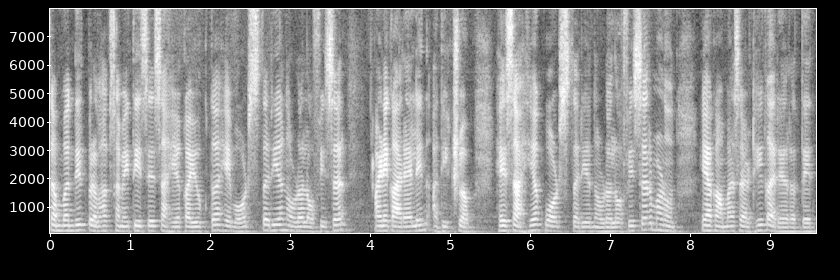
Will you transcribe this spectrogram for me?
संबंधित प्रभाग समितीचे सहाय्यक आयुक्त हे वॉर्डस्तरीय नोडल ऑफिसर आणि कार्यालयीन अधीक्षक हे सहाय्यक वॉर्डस्तरीय नोडल ऑफिसर म्हणून या कामासाठी कार्यरत आहेत.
